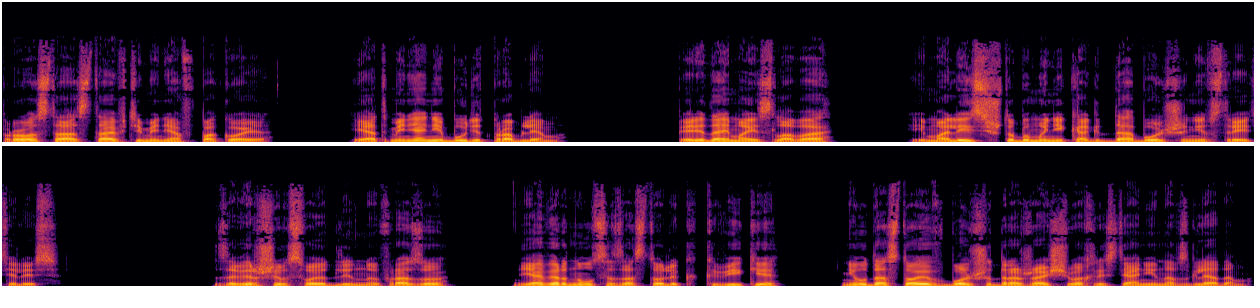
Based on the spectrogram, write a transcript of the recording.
Просто оставьте меня в покое, и от меня не будет проблем. Передай мои слова и молись, чтобы мы никогда больше не встретились. Завершив свою длинную фразу, я вернулся за столик к Вике, не удостоив больше дрожащего христианина взглядом.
